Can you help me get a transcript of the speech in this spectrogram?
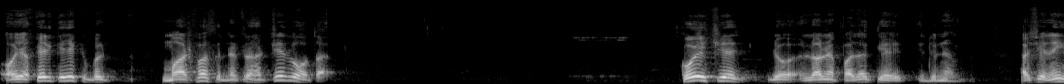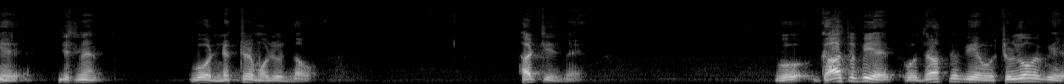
اور یقین کیجیے کہ معرفت کا نیکٹر ہر چیز میں ہوتا ہے۔ کوئی چیز جو اللہ نے پیدا کی ہے اس دنیا میں، ایسی نہیں ہے جس میں وہ نیکٹر موجود نہ ہو۔ ہر چیز میں۔ وہ گھاس میں بھی ہے، وہ درخت میں بھی ہے، وہ چڑیوں میں بھی ہے۔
